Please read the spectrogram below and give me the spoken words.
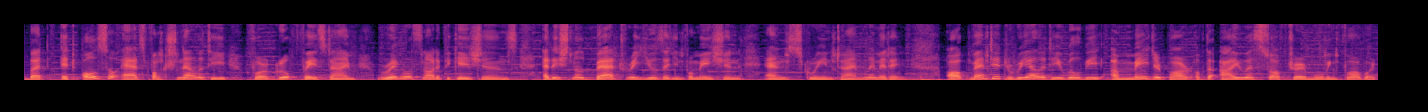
but it also adds functionality for group FaceTime, ringless notifications, additional battery usage information, and screen time limiting. Augmented reality will be a major part of the iOS software moving forward,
